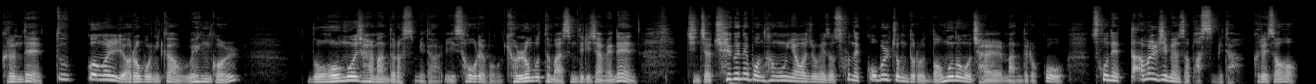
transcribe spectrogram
그런데 뚜껑을 열어보니까 웬걸 너무 잘 만들었습니다. 이 서울의 봄. 결론부터 말씀드리자면은 진짜 최근에 본 한국 영화 중에서 손에 꼽을 정도로 너무너무 잘 만들었고 손에 땀을 쥐면서 봤습니다. 그래서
